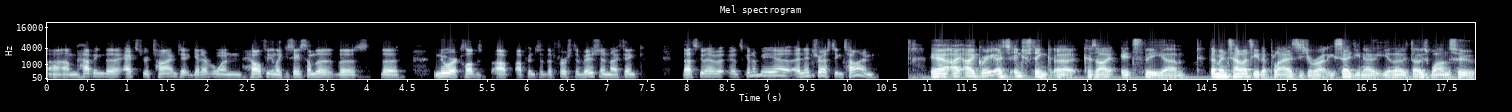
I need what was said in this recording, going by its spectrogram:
Um, having the extra time to get everyone healthy, and like you say, some of the the, the newer clubs up up into the first division, I think that's gonna it's gonna be a, an interesting time. Yeah, I, I agree. It's interesting because uh, I it's the um, the mentality of the players, as you rightly said. You know, you know those ones who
